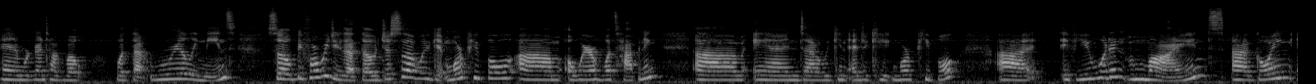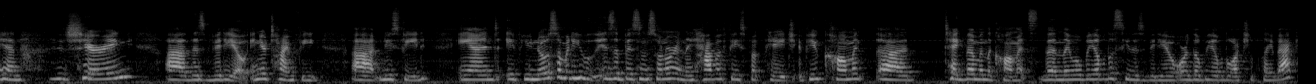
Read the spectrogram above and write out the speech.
And we're going to talk about what that really means. So before we do that though, just so that we get more people um, aware of what's happening um, and uh, we can educate more people, uh, if you wouldn't mind uh, going and sharing uh, this video in your time feed, uh, news feed, and if you know somebody who is a business owner and they have a Facebook page, if you comment, uh, tag them in the comments, then they will be able to see this video or they'll be able to watch the playback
